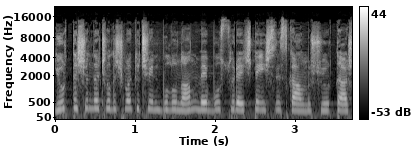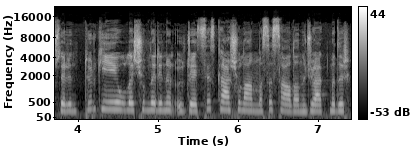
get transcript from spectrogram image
Yurt dışında çalışmak için bulunan ve bu süreçte işsiz kalmış yurttaşların Türkiye'ye ulaşımlarının ücretsiz karşılanması sağlanacak mıdır?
